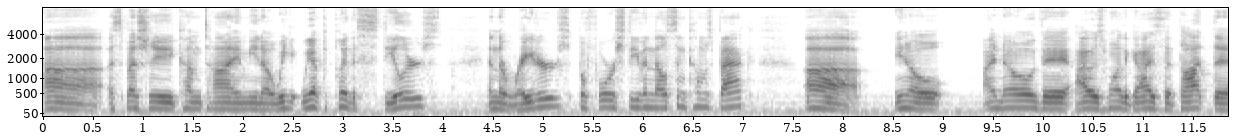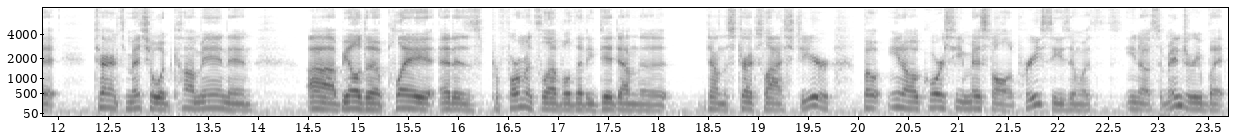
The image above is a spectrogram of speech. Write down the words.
Uh, especially come time, you know, we we have to play the Steelers and the Raiders before Steven Nelson comes back. Uh, you know, I know that I was one of the guys that thought that Terrence Mitchell would come in and uh, be able to play at his performance level that he did down the down the stretch last year. But you know, of course, he missed all of preseason with you know some injury, but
